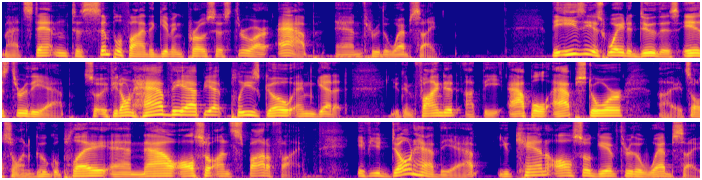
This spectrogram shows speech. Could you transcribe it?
Matt Stanton, to simplify the giving process through our app and through the website. The easiest way to do this is through the app. So if you don't have the app yet, please go and get it. You can find it at the Apple App Store. Uh, it's also on Google Play and now also on Spotify. If you don't have the app, you can also give through the website.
